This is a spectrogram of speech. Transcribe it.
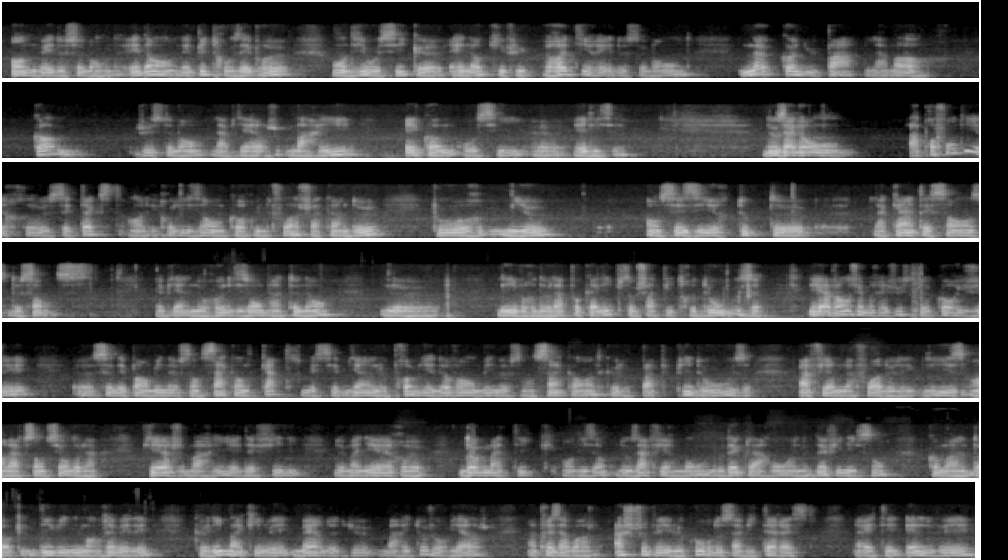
enlevé de ce monde. Et dans l'Épître aux Hébreux, on dit aussi que Enoch, qui fut retiré de ce monde, ne connut pas la mort, comme justement la Vierge Marie et comme aussi euh, Élisée. Nous allons approfondir euh, ces textes en les relisant encore une fois, chacun d'eux, pour mieux en saisir toute euh, la quintessence de sens. Eh bien, nous relisons maintenant le livre de l'Apocalypse au chapitre 12. Et avant, j'aimerais juste corriger, euh, ce n'est pas en 1954, mais c'est bien le 1er novembre 1950 que le pape Pie XII affirme la foi de l'Église en l'Assomption de la Vierge Marie et définit de manière euh, dogmatique en disant nous affirmons, nous déclarons et nous définissons comme un dogme divinement révélé que l'Immaculée Mère de Dieu, Marie toujours Vierge, après avoir achevé le cours de sa vie terrestre, a été élevée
